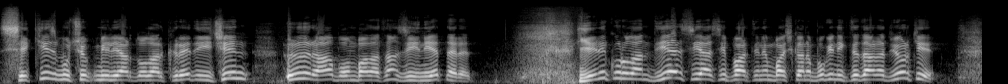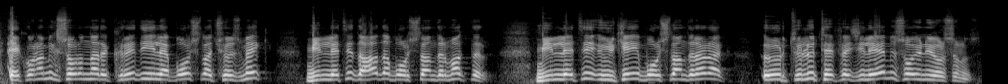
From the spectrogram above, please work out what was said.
8,5 milyar dolar kredi için Irak'ı bombalatan zihniyet nerede? Yeni kurulan diğer siyasi partinin başkanı bugün iktidara diyor ki ekonomik sorunları krediyle borçla çözmek milleti daha da borçlandırmaktır. Milleti ülkeyi borçlandırarak örtülü tefeciliğe mi soyunuyorsunuz?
